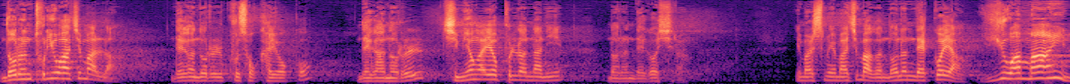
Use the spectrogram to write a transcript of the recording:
너는 두려워하지 말라. 내가 너를 구속하였고, 내가 너를 지명하여 불렀나니 너는 내 것이라. 이 말씀의 마지막은 너는 내 거야. You are mine.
